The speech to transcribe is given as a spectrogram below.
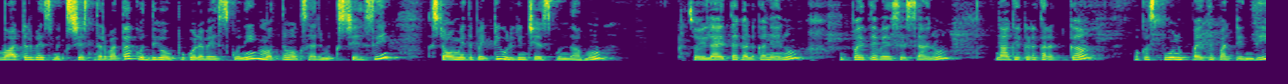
వాటర్ వేసి మిక్స్ చేసిన తర్వాత కొద్దిగా ఉప్పు కూడా వేసుకొని మొత్తం ఒకసారి మిక్స్ చేసి స్టవ్ మీద పెట్టి ఉడికించేసుకుందాము. సో ఇలా అయితే కనుక నేను ఉప్పు అయితే వేసేసాను. నాకు ఇక్కడ కరెక్ట్గా ఒక స్పూన్ ఉప్పు అయితే పట్టింది.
